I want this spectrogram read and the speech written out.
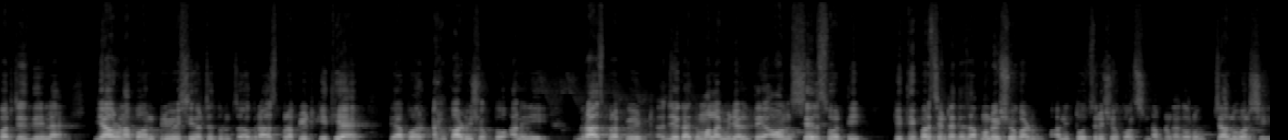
परचेस दिलेला आहे यावरून आपण प्रिव्हियस इयरचं तुमचं ग्रास प्रॉफिट किती आहे ते आपण काढू शकतो आणि ग्रास प्रॉफिट जे काय तुम्हाला मिळेल ते ऑन सेल्सवरती किती पर्सेंट आहे त्याचा आपण रेशिओ काढू आणि तोच रेशिओ कॉन्स्टंट आपण काय करू चालू वर्षी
